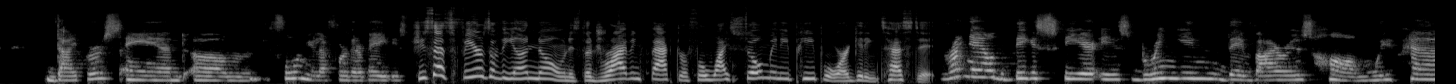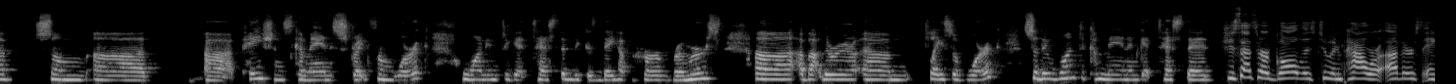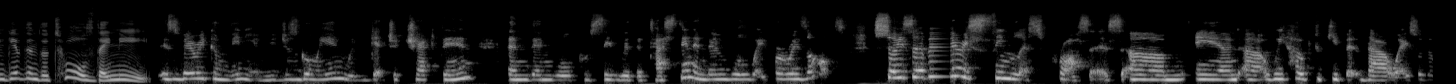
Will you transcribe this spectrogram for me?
diapers and um, formula for their babies. She says fears of the unknown is the driving factor for why so many people are getting tested. Right now, the biggest fear is bringing the virus home. We have some uh, uh, patients come in straight from work wanting to get tested because they have heard rumors uh, about their um, place of work. So they want to come in and get tested. She says her goal is to empower others and give them the tools they need. It's very convenient. You just go in, we get you checked in, and then we'll proceed with the testing and then we'll wait for results. So it's a very seamless process um, and uh, we hope to keep it that way. So the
